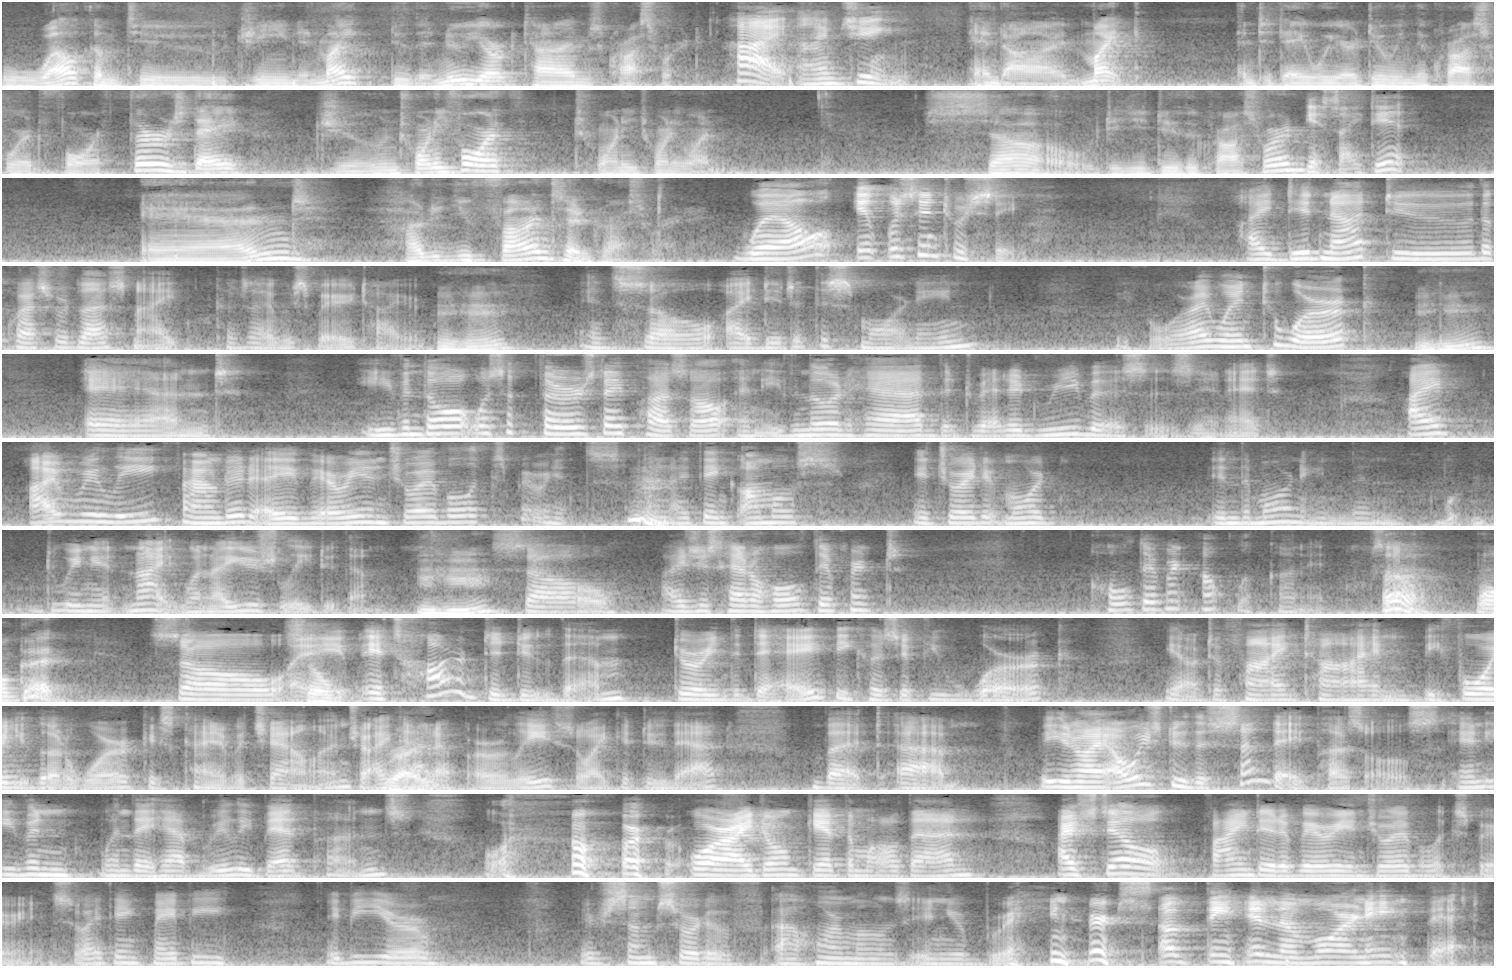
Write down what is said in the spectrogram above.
Welcome to Gene and Mike do the New York Times crossword. Hi, I'm Jean. And I'm Mike. And today we are doing the crossword for Thursday, June 24th, 2021. So, did you do the crossword? Yes, I did. And how did you find said crossword? Well, it was interesting. I did not do the crossword last night because I was very tired. Mm-hmm. And so I did it this morning before I went to work. Mm-hmm. And even though it was a Thursday puzzle and even though it had the dreaded rebuses in it, I I really found it a very enjoyable experience. Hmm. And I think almost enjoyed it more in the morning than w- doing it at night when I usually do them. Mm-hmm. So I just had a whole different, whole different outlook on it. So, Oh, well, good. so, So- I, it's hard to do them during the day because if you work, you know, to find time before you go to work is kind of a challenge. I Right. got up early so I could do that, but um, but you know, I always do the Sunday puzzles, and even when they have really bad puns, or or, or I don't get them all done, I still find it a very enjoyable experience. So I think maybe maybe you're there's some sort of uh, hormones in your brain or something in the morning that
